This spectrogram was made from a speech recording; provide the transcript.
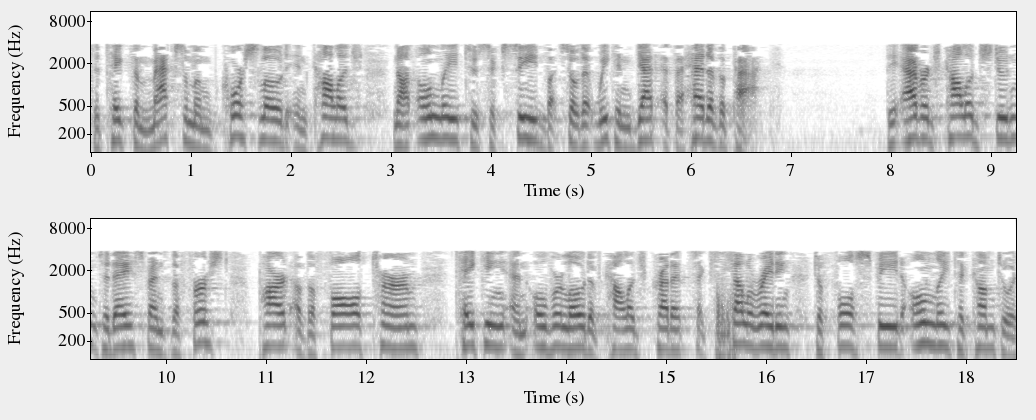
to take the maximum course load in college, not only to succeed, but so that we can get at the head of the pack. The average college student today spends the first part of the fall term taking an overload of college credits, accelerating to full speed only to come to a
